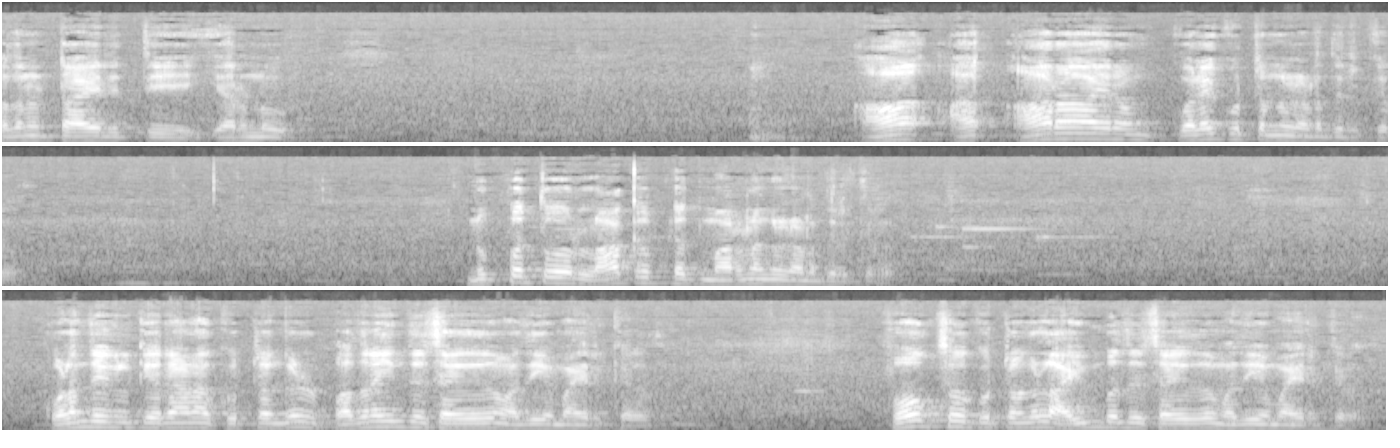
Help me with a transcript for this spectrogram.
பதினெட்டாயிரத்தி இரநூறு. ஆறாயிரம் கொலை குற்றங்கள் நடந்திருக்கிறது. முப்பத்தோரு லாக்அப் டெத் மரணங்கள் நடந்திருக்கிறது. குழந்தைகளுக்கு எதிரான குற்றங்கள் பதினைந்து சதவீதம் அதிகமாயிருக்கிறது. போக்சோ குற்றங்கள் ஐம்பது சதவீதம் அதிகமாயிருக்கிறது.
